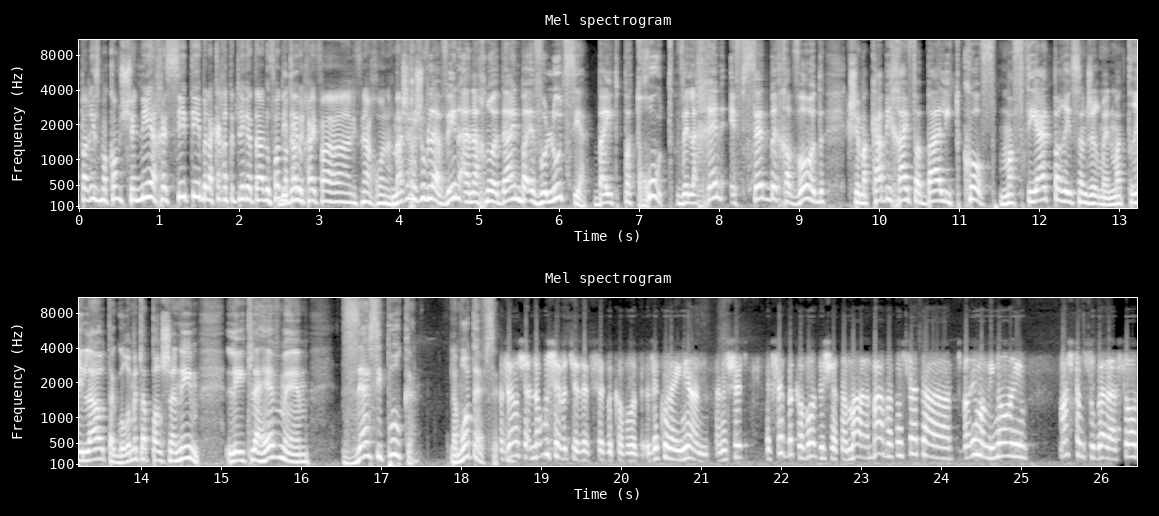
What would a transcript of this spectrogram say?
פריז מקום שני אחרי סיטי בלקחת את ליגת האלופות. מכבי חיפה לפני האחרונה. מה שחשוב להבין, אנחנו עדיין באבולוציה, בהתפתחות, ולכן הפסד בכבוד כשמכבי חיפה באה לתקוף, מפתיעה את פריס סן ג'רמן, מטרילה אותה, גורמת לפרשנים להתלהב מהם, זה הסיפור כאן, למרות ההפסד. זהו, שאני לא חושבת שזה הפסד בכבוד, זה כל העניין. אני חושבת, הפסד בכבוד זה שאתה מה- בא ואתה עושה את הדברים המינוריים, מה שאתה מסוגל לעשות.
